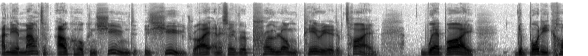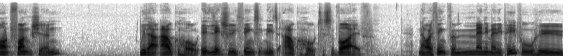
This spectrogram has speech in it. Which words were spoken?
And the amount of alcohol consumed is huge, right? And it's over a prolonged period of time whereby the body can't function without alcohol. It literally thinks it needs alcohol to survive. Now, I think for many, many people who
